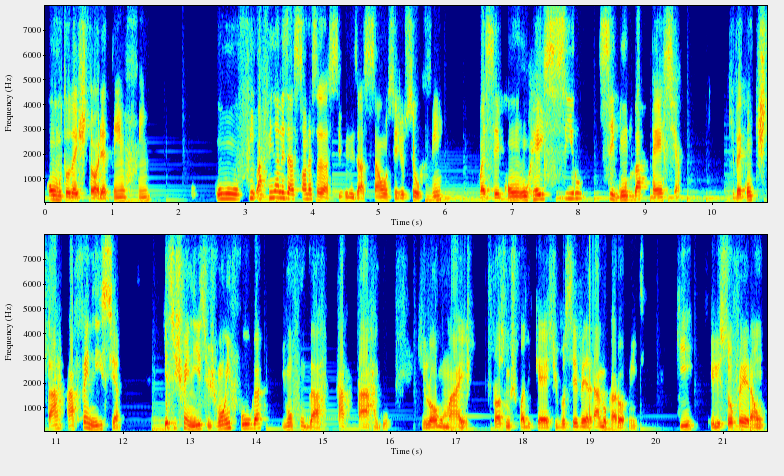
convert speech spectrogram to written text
como toda história tem um fim, o fim, a finalização dessa civilização, ou seja, o seu fim, vai ser com o rei Ciro II da Pérsia, que vai conquistar a Fenícia. E esses fenícios vão em fuga e vão fundar Catargo, que logo mais, nos próximos podcasts, você verá, meu caro ouvinte, que eles sofrerão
